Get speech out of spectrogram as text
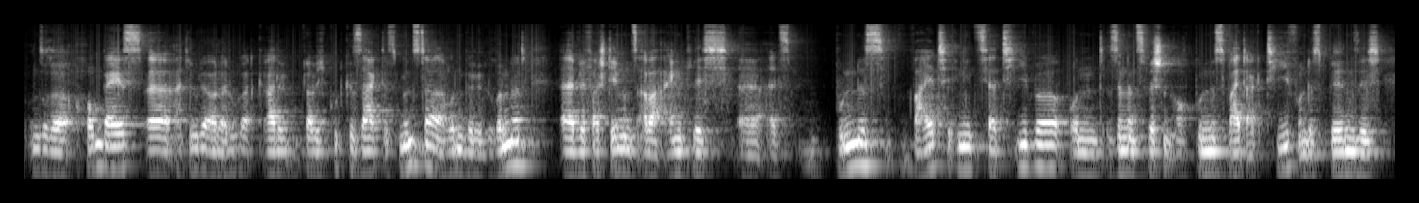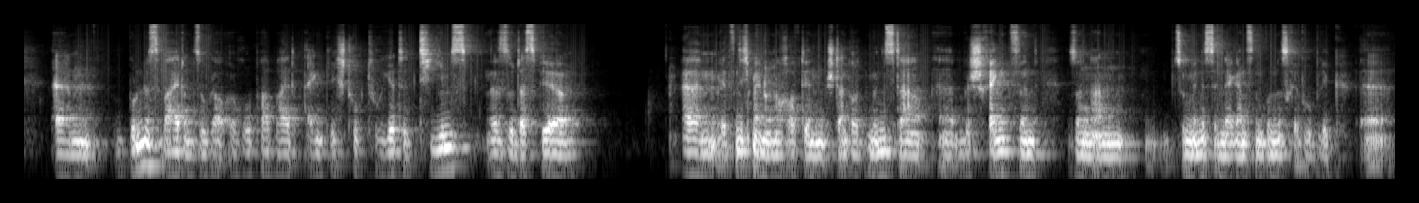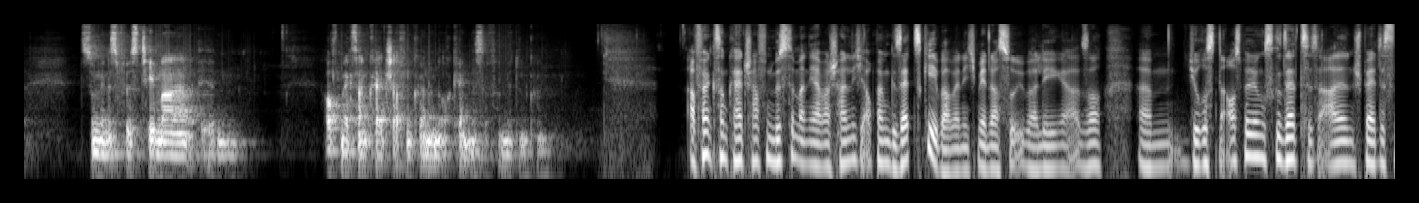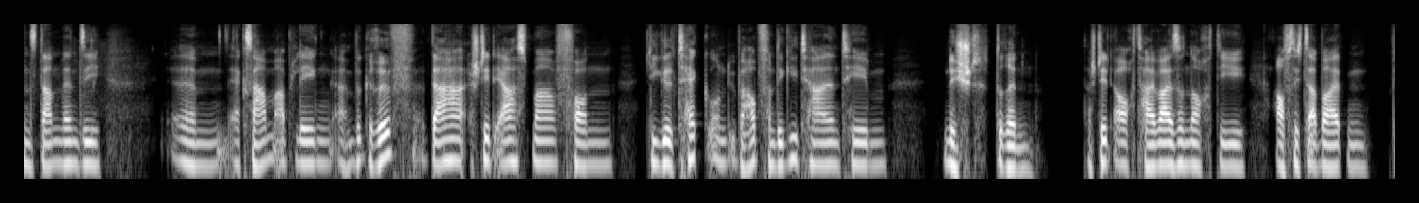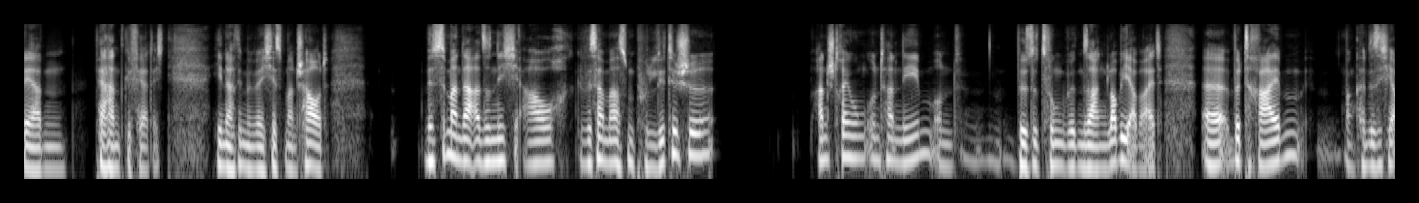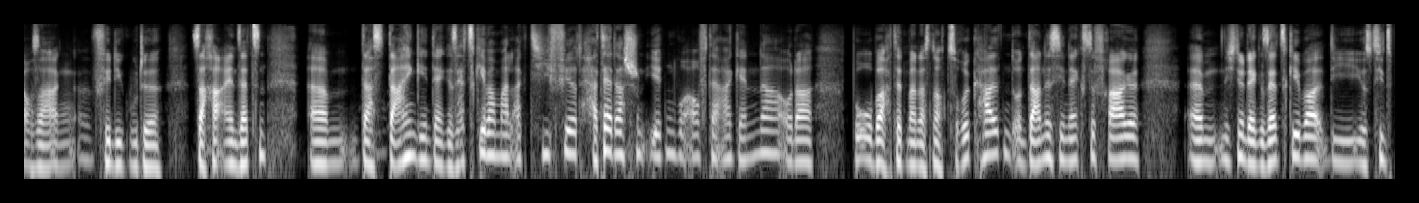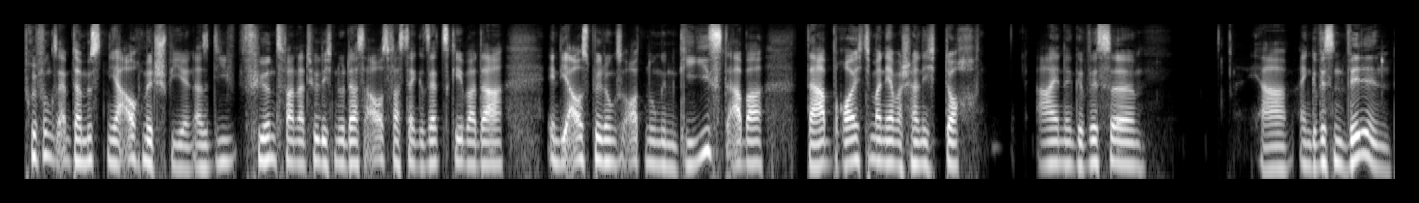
unsere Homebase, äh, hat Julia oder du gerade, glaube ich, gut gesagt, ist Münster, da wurden wir gegründet. Äh, wir verstehen uns aber eigentlich äh, als bundesweite Initiative und sind inzwischen auch bundesweit aktiv und es bilden sich ähm, bundesweit und sogar europaweit eigentlich strukturierte Teams, sodass wir ähm, jetzt nicht mehr nur noch auf den Standort Münster äh, beschränkt sind, sondern zumindest in der ganzen Bundesrepublik äh, zumindest fürs Thema ähm, Aufmerksamkeit schaffen können und auch Kenntnisse vermitteln können. Aufmerksamkeit schaffen müsste man ja wahrscheinlich auch beim Gesetzgeber, wenn ich mir das so überlege. Also ähm, Juristenausbildungsgesetz ist allen spätestens dann, wenn sie ähm, Examen ablegen, ein Begriff. Da steht erstmal von Legal Tech und überhaupt von digitalen Themen nicht drin. Da steht auch teilweise noch, die Aufsichtsarbeiten werden per Hand gefertigt, je nachdem, in welches man schaut. Müsste man da also nicht auch gewissermaßen politische Anstrengungen unternehmen und böse Zungen würden sagen Lobbyarbeit äh, betreiben. Man könnte sich ja auch sagen, für die gute Sache einsetzen, ähm, dass dahingehend der Gesetzgeber mal aktiv wird. Hat er das schon irgendwo auf der Agenda oder beobachtet man das noch zurückhaltend? Und dann ist die nächste Frage, ähm, nicht nur der Gesetzgeber, die Justizprüfungsämter müssten ja auch mitspielen. Also die führen zwar natürlich nur das aus, was der Gesetzgeber da in die Ausbildungsordnungen gießt, aber da bräuchte man ja wahrscheinlich doch eine gewisse, ja, einen gewissen Willen,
